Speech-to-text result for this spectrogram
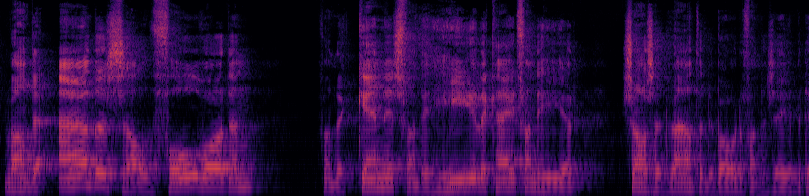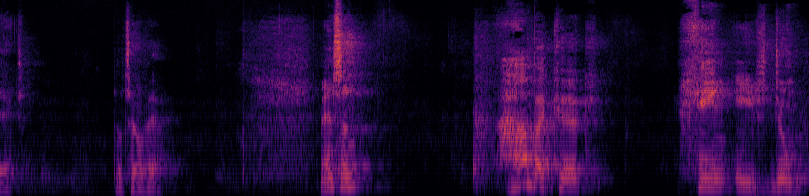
want de aarde zal vol worden van de kennis van de heerlijkheid van de Heer, zoals het water de bodem van de zee bedekt. Tot zover. Mensen, Habakkuk ging iets doen.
